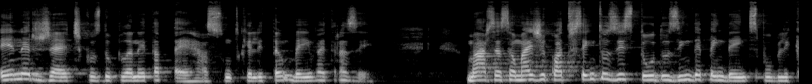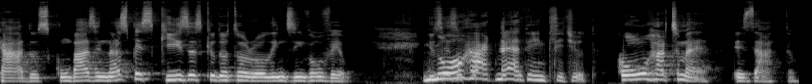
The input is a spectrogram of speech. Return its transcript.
energéticos do planeta Terra, assunto que ele também vai trazer. Márcia, são mais de 400 estudos independentes publicados com base nas pesquisas que o Dr. Rowling desenvolveu. E no HeartMath Institute. Com o HeartMath, exato.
